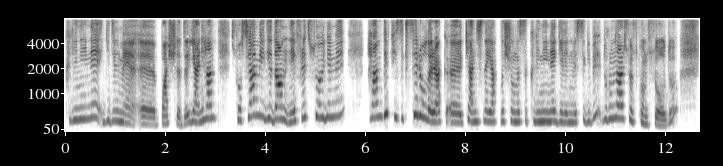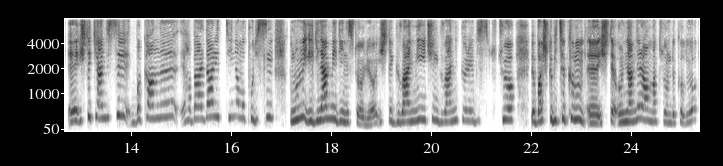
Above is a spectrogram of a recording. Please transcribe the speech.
kliniğine gidilmeye e, başladı. Yani hem sosyal medyadan nefret söylemi hem de fiziksel olarak e, kendisine yaklaşılması, kliniğine gelinmesi gibi durumlar söz konusu oldu. E, işte kendisi bakanlığı haberdar ettiğini ama polisin bununla ilgilenmediğini söylüyor. İşte güvenliği için güvenlik görevlisi tutuyor ve başka bir takım e, işte önlemler almak zorunda kalıyor.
